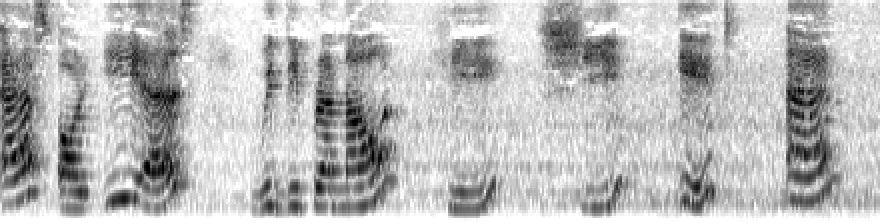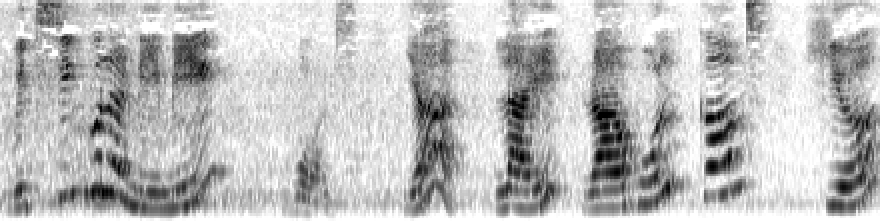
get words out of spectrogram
s or es with the pronoun he, she, it and with singular naming words. Yeah, like Rahul comes here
